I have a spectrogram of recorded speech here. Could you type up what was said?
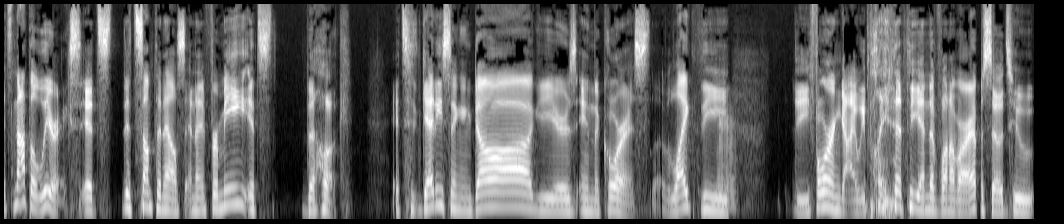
It's not the lyrics. It's it's something else. And for me, it's the hook. It's Geddy singing "Dog Years" in the chorus, like the mm-hmm. the foreign guy we played at the end of one of our episodes, who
